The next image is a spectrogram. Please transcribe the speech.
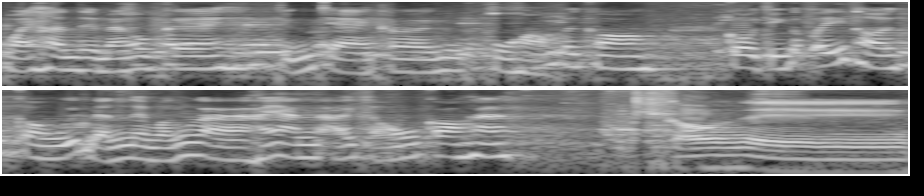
Ngoại hình thì bạn ok, chững chạc rồi phù hợp với con. Cô chỉ góp ý thôi, còn quyết định này vẫn là hải anh ở chỗ của con ha con thì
